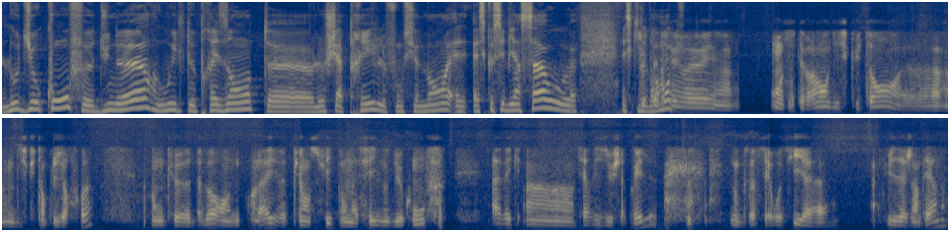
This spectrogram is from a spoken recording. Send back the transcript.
l'audio conf d'une heure où il te présente euh, le Chapril, le fonctionnement. Est-ce que c'est bien ça ou est-ce qu'il est vraiment fait, oui, oui. On s'était vraiment discutant, en discutant plusieurs fois. Donc euh, d'abord en, live, puis ensuite on a fait une audioconf avec un service du Chapril. Donc ça sert aussi à, l'usage interne.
